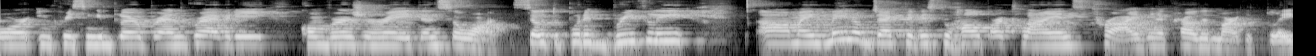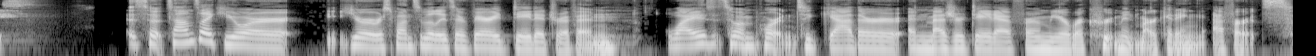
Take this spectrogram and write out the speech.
or increasing employer brand gravity, conversion rate, and so on. So, to put it briefly, uh, my main objective is to help our clients thrive in a crowded marketplace. So, it sounds like your your responsibilities are very data driven. Why is it so important to gather and measure data from your recruitment marketing efforts?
